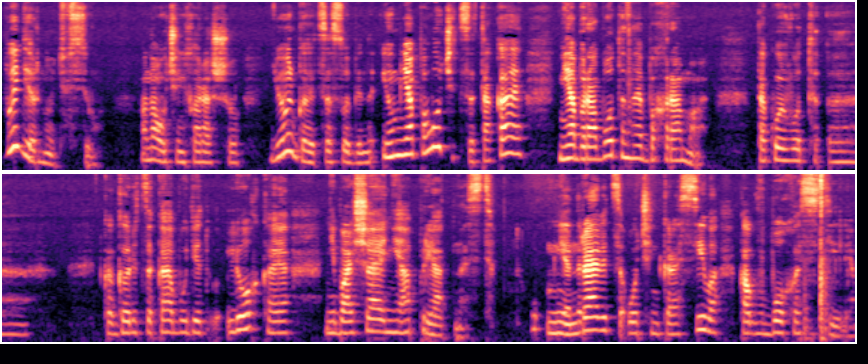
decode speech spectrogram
выдернуть всю. Она очень хорошо дергается особенно. И у меня получится такая необработанная бахрома такой вот, э, как говорится, такая будет легкая, небольшая неопрятность. Мне нравится, очень красиво, как в бохо стиле.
